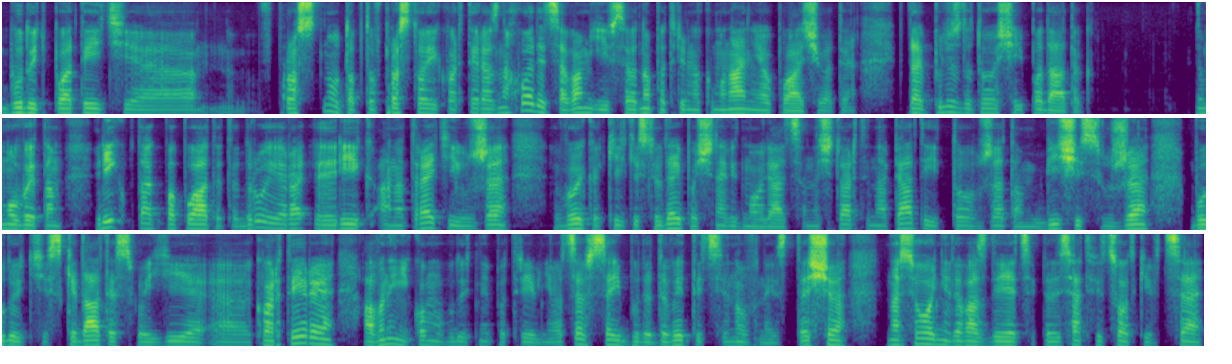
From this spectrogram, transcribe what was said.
будуть платити е, в прост, ну, тобто в простої квартира знаходиться, вам її все одно потрібно комунальні оплачувати. Та плюс до того ще й податок. Тому ви там рік так поплатите, другий рік, а на третій вже велика кількість людей почне відмовлятися. На четвертий, на п'ятий, то вже там більшість вже будуть скидати свої е, квартири, а вони нікому будуть не потрібні. Оце все й буде дивити ціну вниз. Те, що на сьогодні для вас здається 50% це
